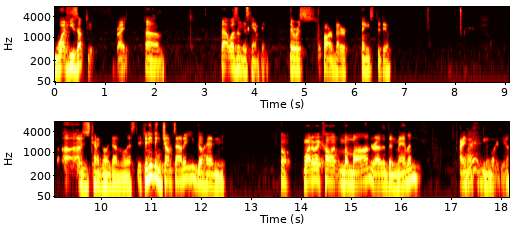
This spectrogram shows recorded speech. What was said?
what he's up to, right? Um, that wasn't this campaign. There was far better things to do. Uh, I was just kind of going down the list. If anything jumps out at you, go ahead and. Oh, why do I call it Mammon rather than Mammon? I What? have no idea.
